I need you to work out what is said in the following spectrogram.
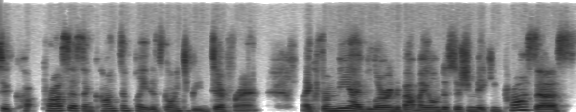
to co- process and contemplate is going to be different. Like for me, I've learned about my own decision making process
